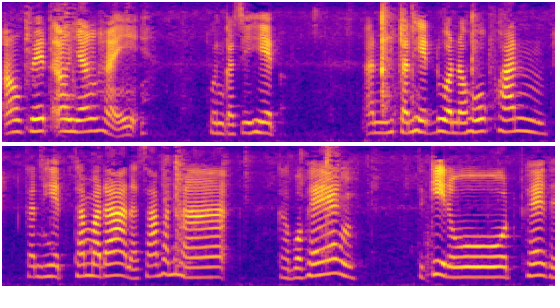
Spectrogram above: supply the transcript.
เอาเฟซเอาหยังให้เพิ่นก็สิเฮ็ดอันกันเฮ็ดด่วนน่ะ6,000กันเฮ็ดธรรมดาน่ะ3,500ก็บ่แพงตะกี้โดดแพงแท้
